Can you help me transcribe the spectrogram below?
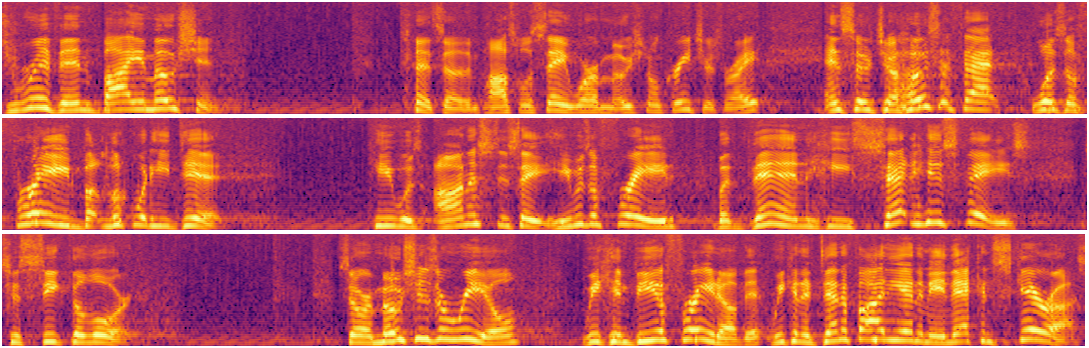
driven by emotion. it's impossible to say we're emotional creatures, right? And so Jehoshaphat was afraid, but look what he did. He was honest to say he was afraid, but then he set his face to seek the Lord. So our emotions are real. We can be afraid of it. We can identify the enemy, and that can scare us.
